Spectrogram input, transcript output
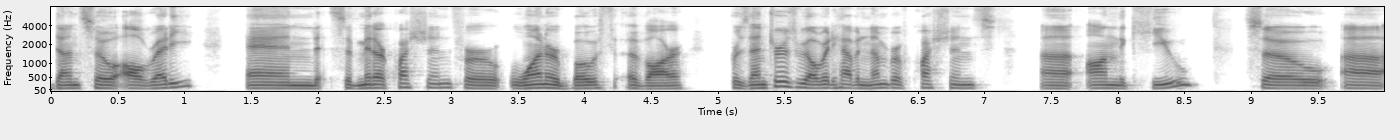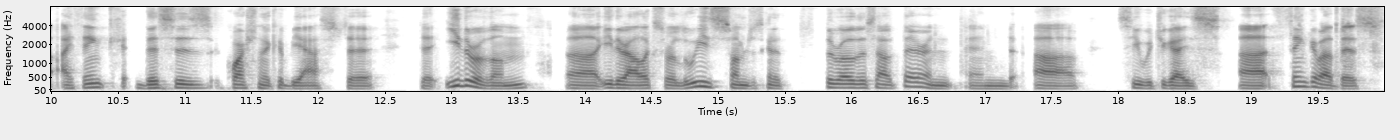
done so already and submit our question for one or both of our presenters. We already have a number of questions uh, on the queue. So uh, I think this is a question that could be asked to, to either of them, uh, either Alex or Louise. So I'm just going to throw this out there and, and uh, see what you guys think about this.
